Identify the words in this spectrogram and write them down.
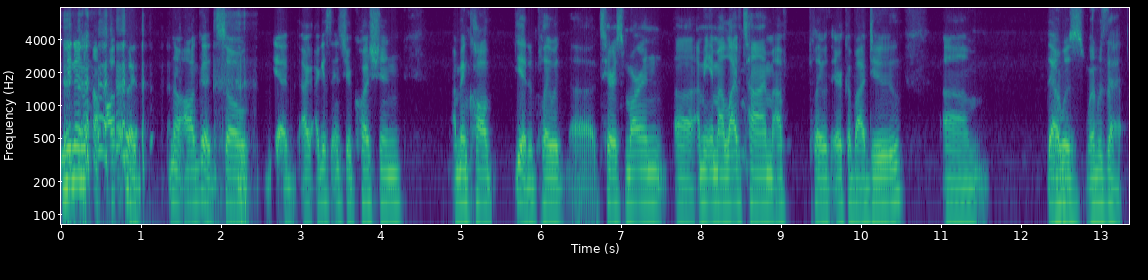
no, no, no, all good. No, all good. So, yeah, I, I, guess to answer your question, I've been called, yeah, to play with uh, Terrace Martin. Uh, I mean, in my lifetime, I've played with Erykah Badu. Um, that when, was when was that?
